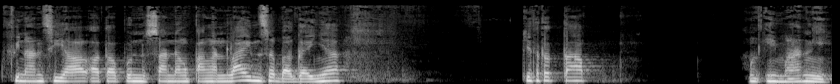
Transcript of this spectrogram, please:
finansial ataupun sandang pangan lain sebagainya, kita tetap mengimani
